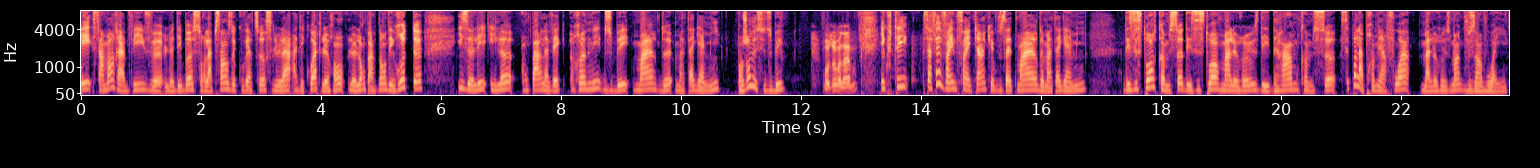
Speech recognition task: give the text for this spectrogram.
Et sa mort ravive le débat sur l'absence de couverture cellulaire adéquate le, long, des routes isolées. Et là, on parle avec René Dubé, maire de Matagami. Bonjour, Monsieur Dubé. Bonjour, madame. Écoutez, ça fait 25 ans que vous êtes maire de Matagami. Des histoires comme ça, des histoires malheureuses, des drames comme ça, c'est pas la première fois, malheureusement, que vous en voyez.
